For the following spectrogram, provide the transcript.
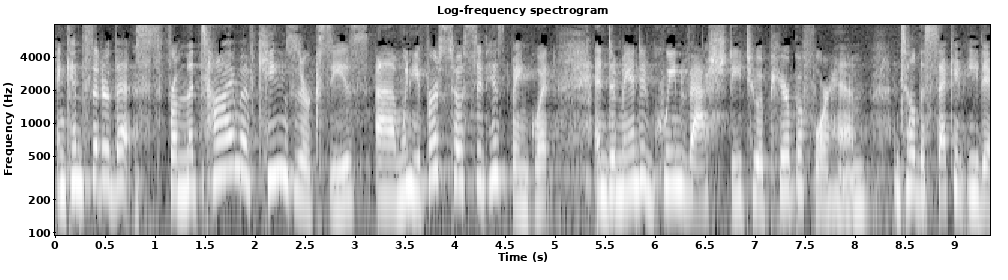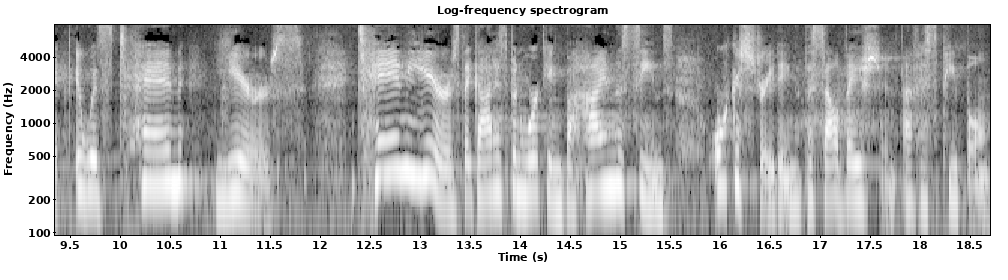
And consider this from the time of King Xerxes, um, when he first hosted his banquet and demanded Queen Vashti to appear before him, until the second edict, it was 10 years. 10 years that God has been working behind the scenes, orchestrating the salvation of his people.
